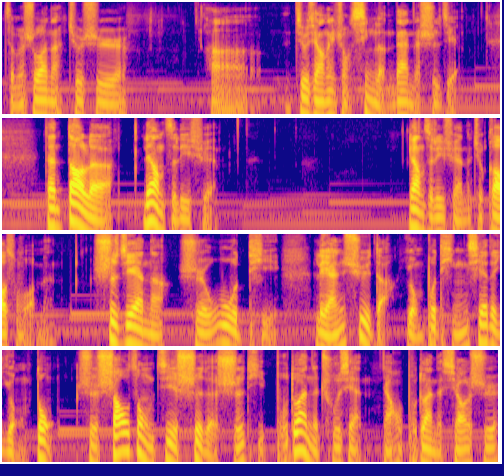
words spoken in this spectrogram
怎么说呢？就是啊，就像那种性冷淡的世界。但到了量子力学，量子力学呢就告诉我们。世界呢是物体连续的、永不停歇的涌动，是稍纵即逝的实体不断的出现，然后不断的消失，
